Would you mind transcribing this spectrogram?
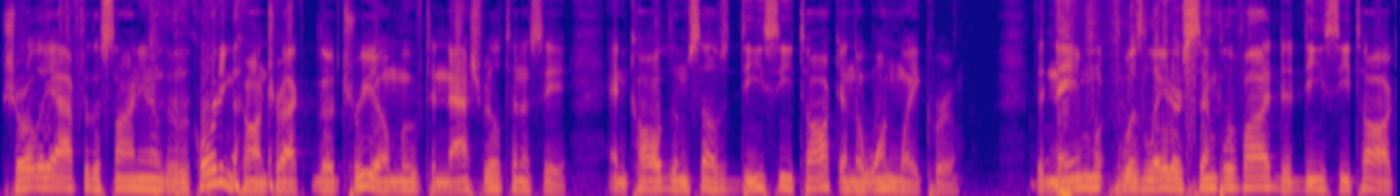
Shortly after the signing of the recording contract, the trio moved to Nashville, Tennessee, and called themselves DC Talk and the One Way Crew. The name was later simplified to DC Talk,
